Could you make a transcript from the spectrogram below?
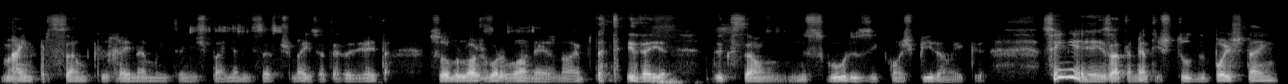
má impressão que reina muito em Espanha, em certos meios, até da direita, sobre os Borbones, não é? Portanto, a ideia de que são inseguros e que conspiram e que. Sim, é exatamente. Isto tudo depois tem.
